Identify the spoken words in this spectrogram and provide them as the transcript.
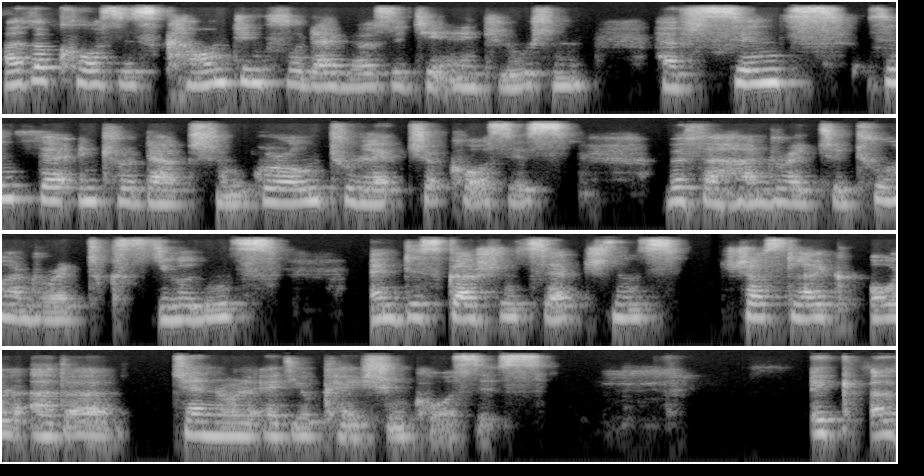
Other courses counting for diversity and inclusion have since, since their introduction grown to lecture courses with 100 to 200 students and discussion sections, just like all other general education courses. Uh,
